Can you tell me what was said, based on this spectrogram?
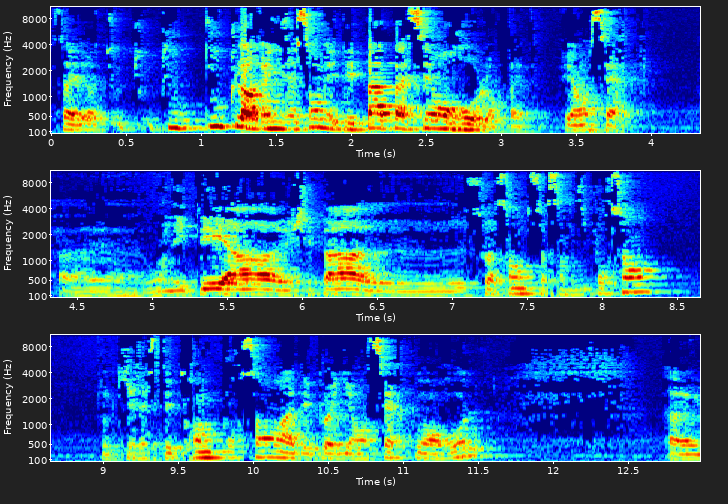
c'est-à-dire toute l'organisation n'était pas passée en rôle en fait et en cercle. Euh, on était à, je sais pas, 60-70%, euh, donc il restait 30% à déployer en cercle ou en rôle. Euh,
